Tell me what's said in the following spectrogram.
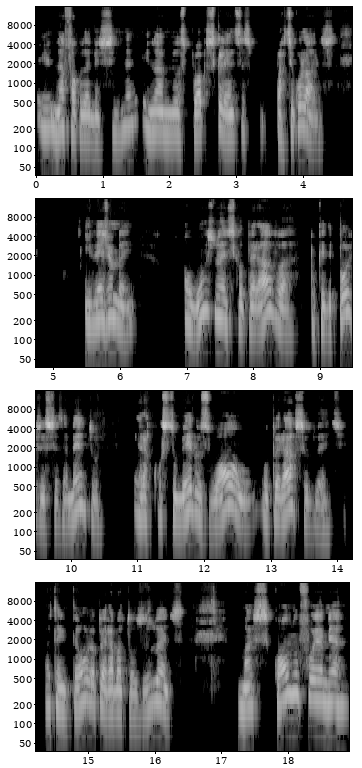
na Faculdade de Medicina e nos meus próprios clientes particulares. E vejam bem, alguns doentes que operava, porque depois desse tratamento era costumeiro usual operar seu doente. Até então eu operava todos os doentes. Mas qual não foi a minha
